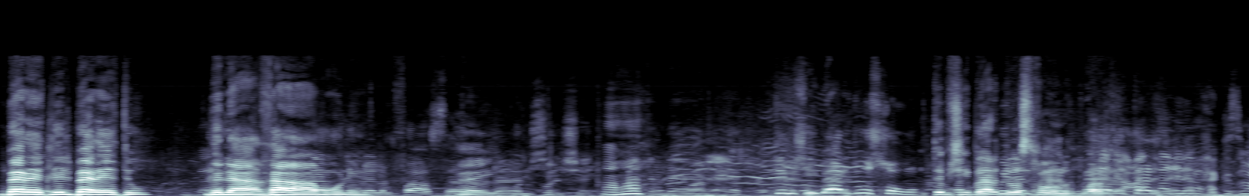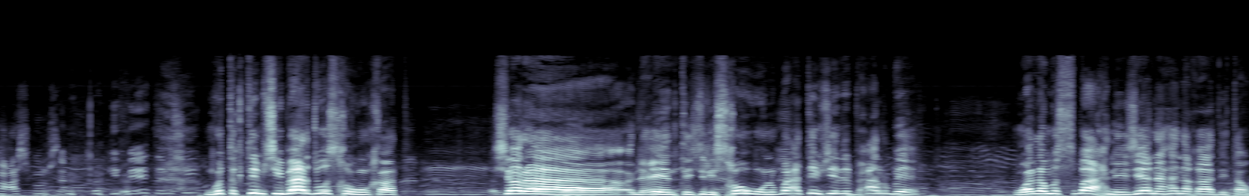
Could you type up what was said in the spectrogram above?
برد للبرد وللعظام ول... أها. تمشي بارد وسخون تمشي بارد وسخون تبارك ركز مع شكون كيفاه تمشي؟ قلت لك تمشي بارد وسخون خاطر. شرا العين تجري سخون وبعد تمشي للبحر بارد ولا من الصباح جينا هنا غادي تو.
